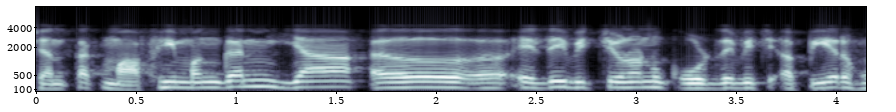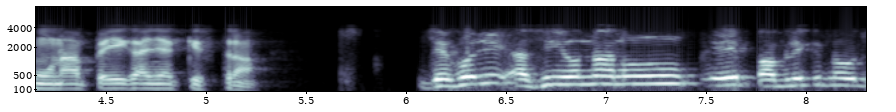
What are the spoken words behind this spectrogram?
ਜਨਤਕ ਮਾਫੀ ਮੰਗਣ ਜਾਂ ਇਹਦੇ ਵਿੱਚ ਉਹਨਾਂ ਨੂੰ ਕੋਰਟ ਦੇ ਵਿੱਚ ਅਪੀਅਰ ਹੋਣਾ ਪਏਗਾ ਜਾਂ ਕਿਸ ਤਰ੍ਹਾਂ? ਦੇਖੋ ਜੀ, ਅਸੀਂ ਉਹਨਾਂ ਨੂੰ ਇਹ ਪਬਲਿਕ ਨੋਟ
